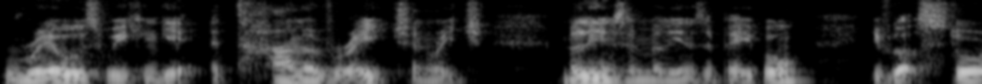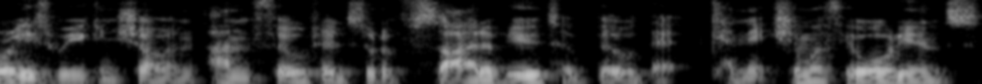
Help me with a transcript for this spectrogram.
reels where you can get a ton of reach and reach millions and millions of people. You've got stories where you can show an unfiltered sort of side of you to build that connection with your audience.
